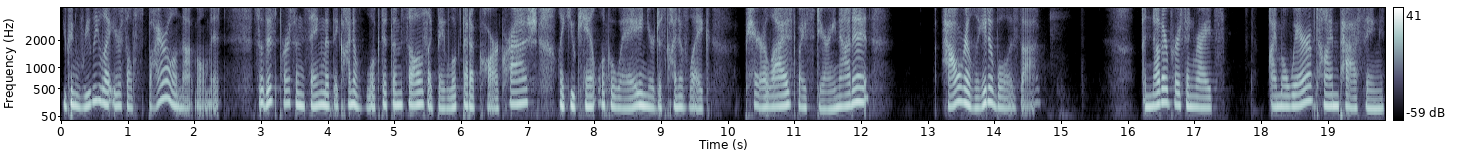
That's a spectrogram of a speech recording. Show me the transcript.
you can really let yourself spiral in that moment. So this person saying that they kind of looked at themselves like they looked at a car crash, like you can't look away and you're just kind of like paralyzed by staring at it. How relatable is that? Another person writes, I'm aware of time passing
